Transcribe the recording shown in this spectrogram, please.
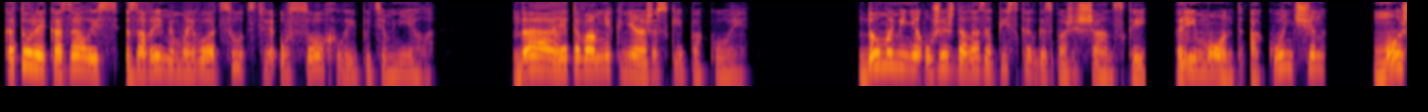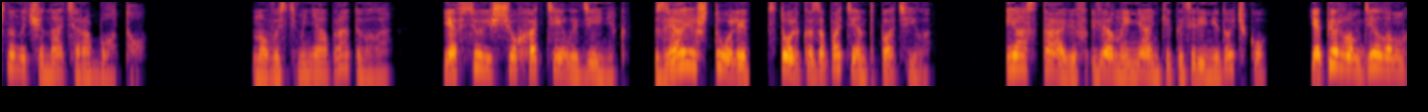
которая, казалось, за время моего отсутствия усохла и потемнела. Да, это вам не княжеские покои. Дома меня уже ждала записка от госпожи Шанской. Ремонт окончен, можно начинать работу. Новость меня обрадовала. Я все еще хотела денег. Зря я, что ли, столько за патент платила. И, оставив верной няньке Катерине дочку, я первым делом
